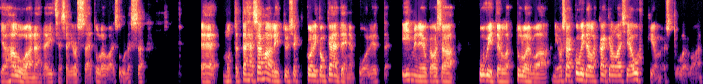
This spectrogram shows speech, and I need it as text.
ja haluaa nähdä itsensä jossain tulevaisuudessa. Eh, mutta tähän samaan liittyy se kolikon käänteinen puoli, että ihminen, joka osaa kuvitella tulevaa, niin osaa kuvitella kaikenlaisia uhkia myös tulevaan.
